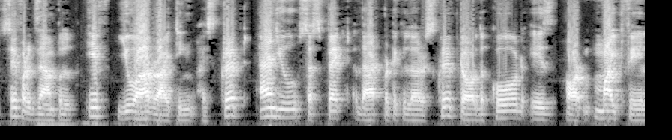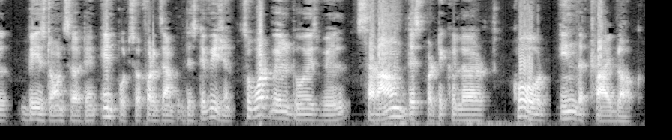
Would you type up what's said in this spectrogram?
say for example if you are writing a script and you suspect that particular script or the code is or might fail based on certain inputs so for example this division. So what we'll do is we'll surround this particular code in the try block.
